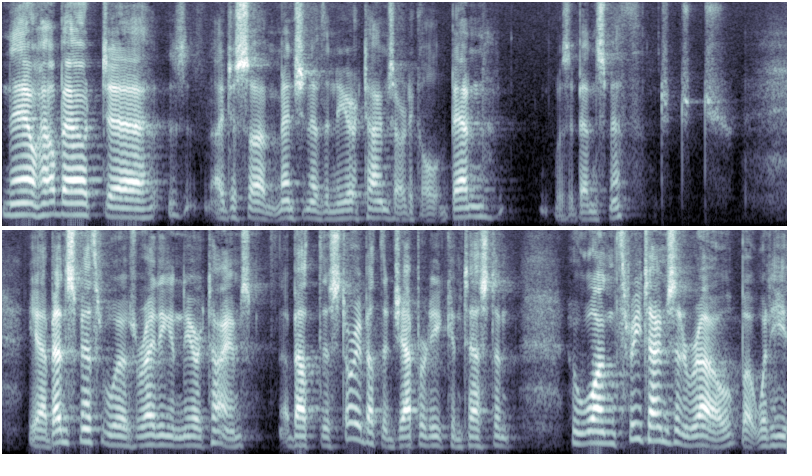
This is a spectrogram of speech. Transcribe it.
now, how about, uh, I just saw a mention of the New York Times article. Ben, was it Ben Smith? Yeah, Ben Smith was writing in New York Times about the story about the Jeopardy contestant who won three times in a row, but when he,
